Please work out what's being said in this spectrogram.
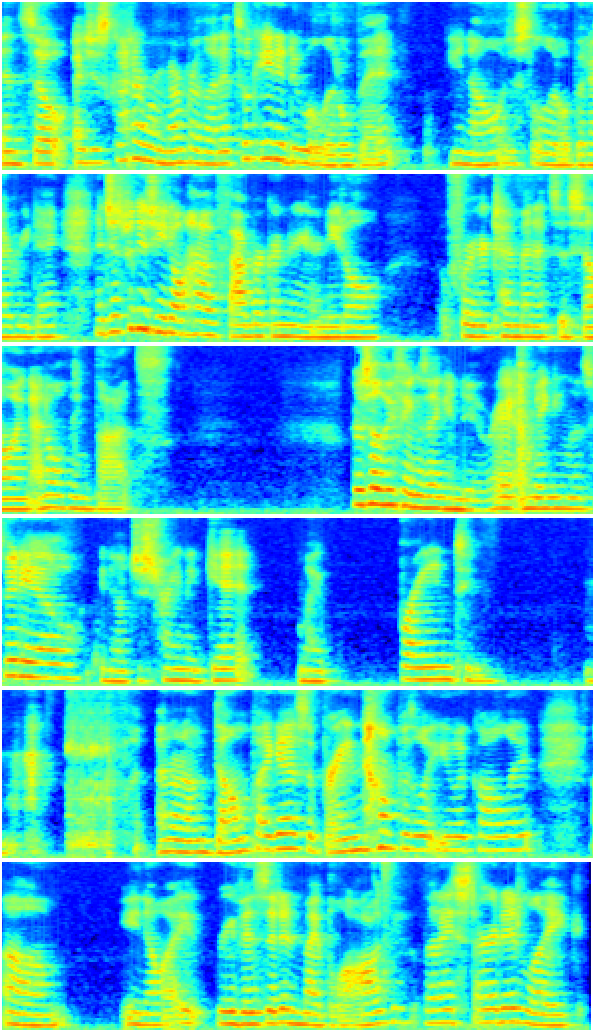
And so i just got to remember that it's okay to do a little bit you know just a little bit every day. And just because you don't have fabric under your needle for your 10 minutes of sewing i don't think that's there's other things i can do right? I'm making this video you know just trying to get my brain to i don't know dump i guess. A brain dump is what you would call it. Um, you know, I revisited my blog that I started like,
